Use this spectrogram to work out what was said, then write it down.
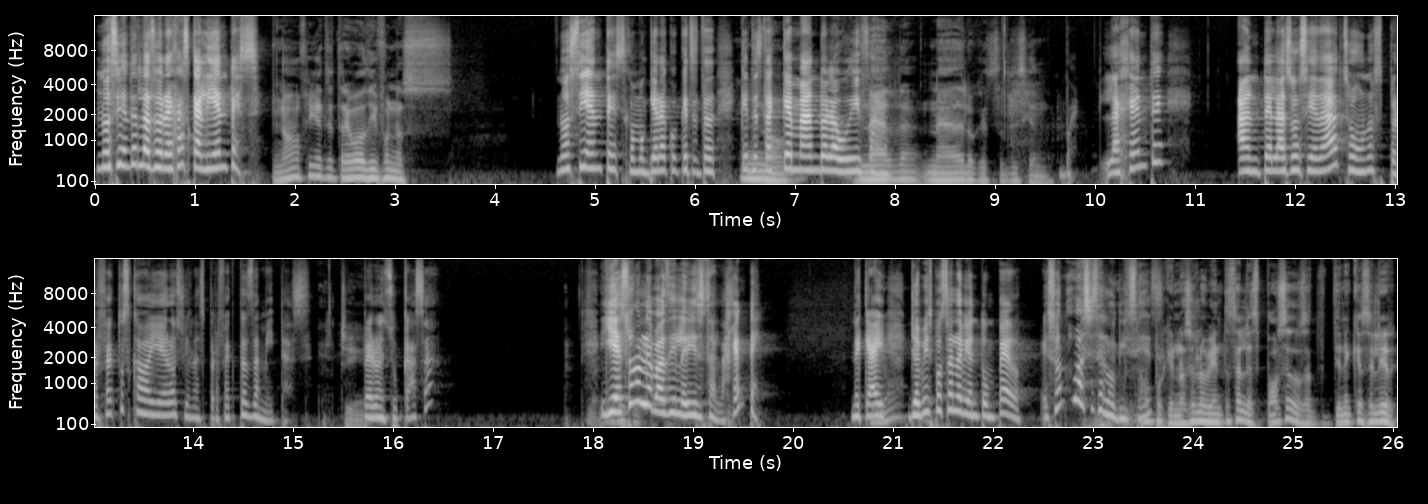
no sientes las orejas calientes. No, fíjate, traigo audífonos. No sientes como quiera que te está, que te está quemando el audífono. Nada, nada de lo que estás diciendo. Bueno, la gente ante la sociedad son unos perfectos caballeros y unas perfectas damitas. Sí. Pero en su casa. Y eso no le vas y le dices a la gente. De que, ay, No. yo a mi esposa le aviento un pedo. Eso no vas y se lo dices. No, porque no se lo avientas a la esposa, o sea, te tiene que salir.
